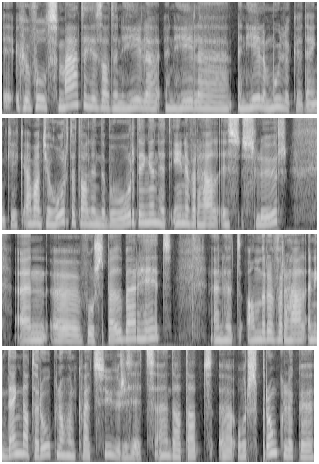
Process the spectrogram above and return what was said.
gevoelsmatig is dat een hele, een, hele, een hele moeilijke, denk ik. Want je hoort het al in de bewoordingen. Het ene verhaal is sleur en uh, voorspelbaarheid. En het andere verhaal... En ik denk dat er ook nog een kwetsuur zit. Hè, dat dat uh, oorspronkelijke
